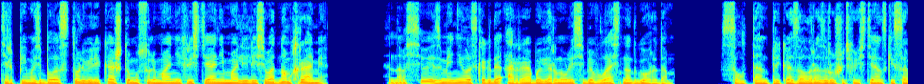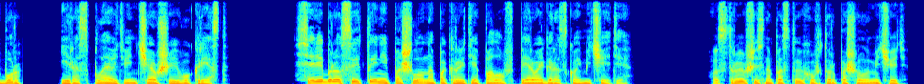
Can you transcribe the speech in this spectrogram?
Терпимость была столь велика, что мусульмане и христиане молились в одном храме. Но все изменилось, когда арабы вернули себе власть над городом. Султан приказал разрушить христианский собор и расплавить венчавший его крест. Серебро святыни пошло на покрытие полов первой городской мечети. Устроившись на постой, Хуфтор пошел в мечеть.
